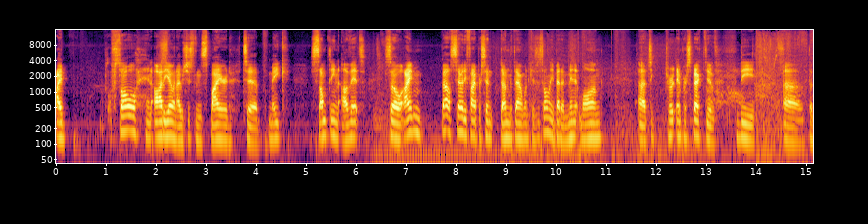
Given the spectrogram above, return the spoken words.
I saw an audio and I was just inspired to make something of it. So I'm about 75% done with that one because it's only about a minute long. Uh, to in perspective, the uh, the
